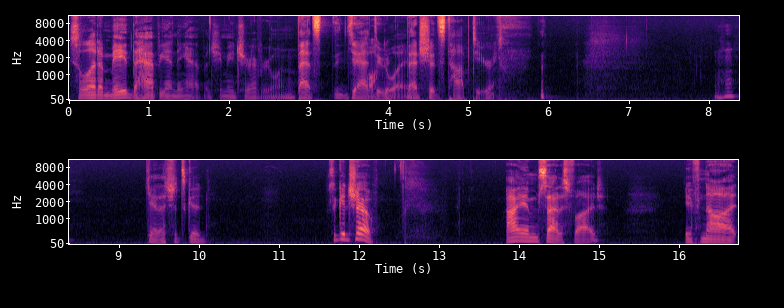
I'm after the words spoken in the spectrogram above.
Suletta made the happy ending happen. She made sure everyone. That's yeah, dude. away. That shit's top tier. Yeah, that shit's good. It's a good show. I am satisfied. If not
